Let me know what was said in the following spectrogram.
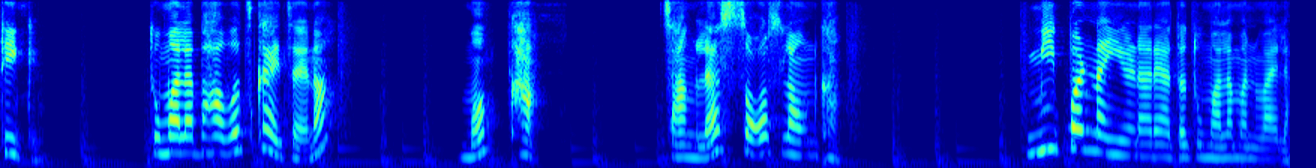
ठीक आहे. तुम्हाला भावच खायचा आहे ना? मग खा. चांगला सॉस लावून खा. मी पण नाही येणार आहे आता तुम्हाला मनवायला.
